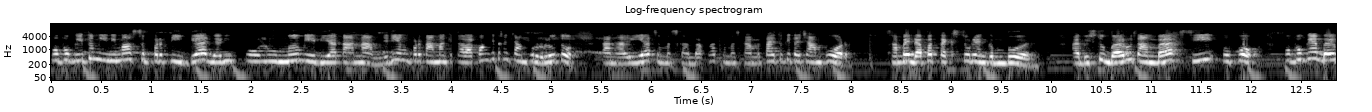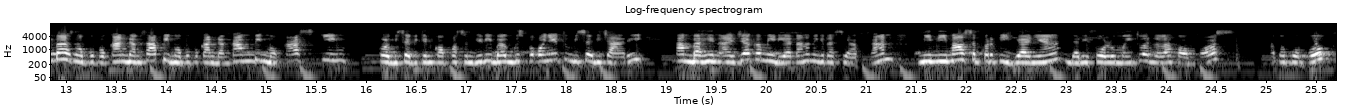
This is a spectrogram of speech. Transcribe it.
pupuk itu minimal sepertiga dari volume media tanam. Jadi yang pertama kita lakukan kita kan campur dulu tuh tanah liat sama sekam bakar sama sekam mentah itu kita campur sampai dapat tekstur yang gembur. Habis itu baru tambah si pupuk. Pupuknya bebas mau pupuk kandang sapi, mau pupuk kandang kambing, mau casking. Kalau bisa bikin kompos sendiri bagus. Pokoknya itu bisa dicari. Tambahin aja ke media tanam yang kita siapkan. Minimal sepertiganya dari volume itu adalah kompos atau pupuk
